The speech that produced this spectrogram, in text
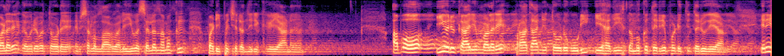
വളരെ ഗൗരവത്തോടെ നബി സല്ലല്ലാഹു അലൈഹി വസല്ലം നമുക്ക് പഠിപ്പിച്ചു തന്നിരിക്കുകയാണ്. അപ്പോൾ ഈ ഒരു കാര്യം വളരെ പ്രാധാന്യത്തോടുകൂടി ഈ ഹദീസ് നമുക്ക് തെര്യപ്പെടുത്തി തരുകയാണ്. ഇനി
